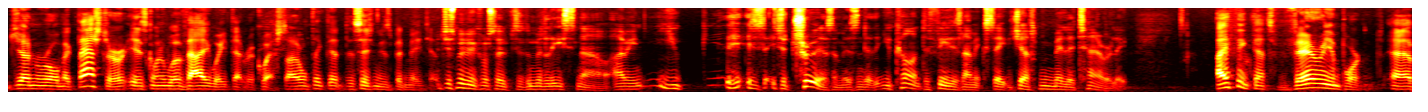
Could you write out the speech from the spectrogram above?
General McMaster is going to evaluate that request. I don't think that decision has been made yet. Just moving across to the Middle East now. I mean, you, it's, it's a truism, isn't it, that you can't defeat Islamic State just militarily. I think that's very important. Uh,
